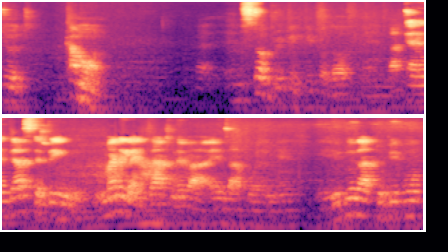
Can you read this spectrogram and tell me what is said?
dude, come on. Stop ripping people off, man. That's And that's the thing. Money like that never ends up well, man. You do that to people,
